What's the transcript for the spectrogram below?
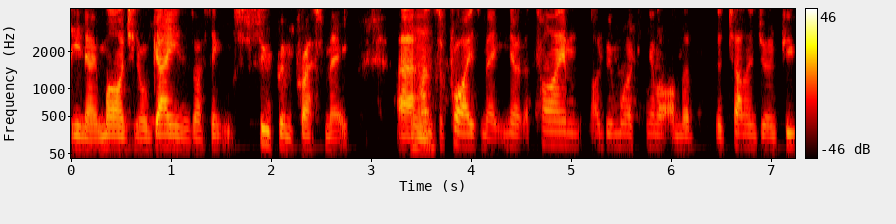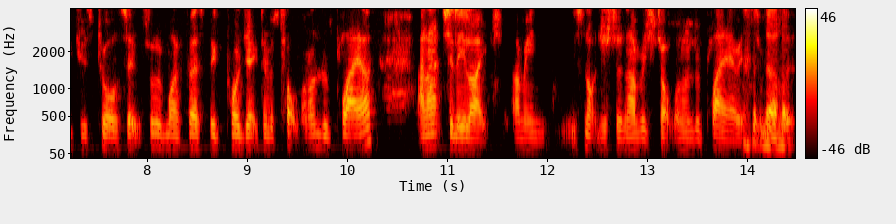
you know, marginal gains. I think super impressed me uh, Mm. and surprised me. You know, at the time I'd been working a lot on the the Challenger and Futures tour, so it was sort of my first big project of a top 100 player. And actually, like, I mean, it's not just an average top 100 player; it's No. one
